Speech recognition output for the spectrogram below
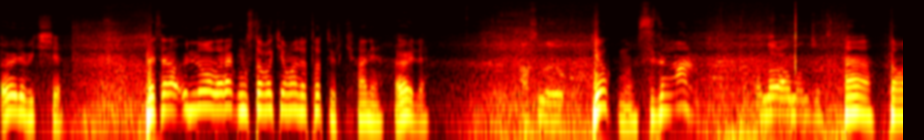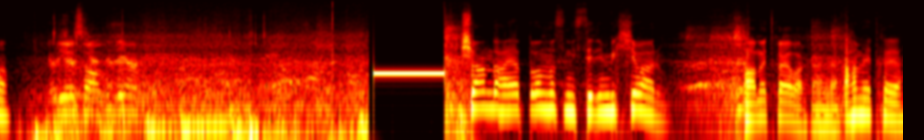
öyle bir kişi. Mesela ünlü olarak Mustafa Kemal Atatürk. Hani öyle. Aslında yok. Yok mu? Sizin var mı? Onlar Almancı. Ha, tamam. Niye sağ olun. Şu anda hayatta olmasını istediğin bir kişi var mı? Ahmet Kaya var kanka. Ahmet Kaya.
